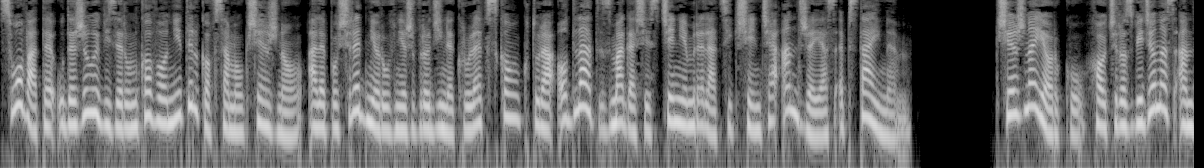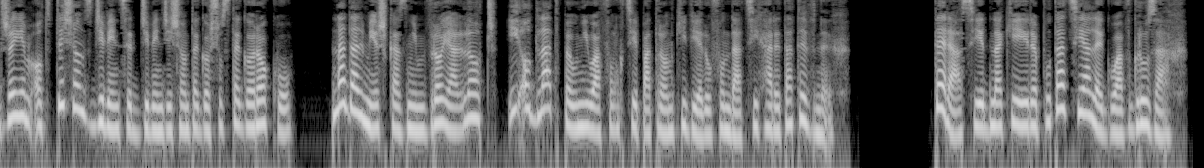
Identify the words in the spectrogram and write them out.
Słowa te uderzyły wizerunkowo nie tylko w samą księżną, ale pośrednio również w rodzinę królewską, która od lat zmaga się z cieniem relacji księcia Andrzeja z Epsteinem. Księżna Jorku, choć rozwiedziona z Andrzejem od 1996 roku, nadal mieszka z nim w Royal Lodge i od lat pełniła funkcję patronki wielu fundacji charytatywnych. Teraz jednak jej reputacja legła w gruzach.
